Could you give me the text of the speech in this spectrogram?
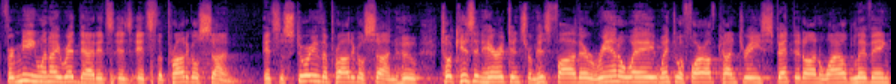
For me, when I read that, it's, it's, it's, the prodigal son. It's the story of the prodigal son who took his inheritance from his father, ran away, went to a far off country, spent it on wild living,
